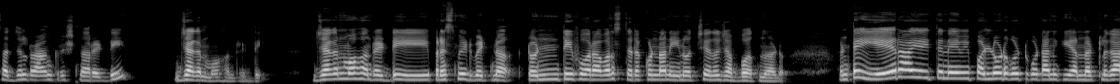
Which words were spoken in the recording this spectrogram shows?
సజ్జల రామకృష్ణారెడ్డి జగన్మోహన్ రెడ్డి. జగన్మోహన్ రెడ్డి ప్రెస్ మీట్ పెట్టిన ట్వంటీ ఫోర్ అవర్స్ తిరగకుండా నేను వచ్చేదో జబ్బోతున్నాడు అంటే ఏ రాయి అయితేనేమి పళ్ళోడు కొట్టుకోవటానికి అన్నట్లుగా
